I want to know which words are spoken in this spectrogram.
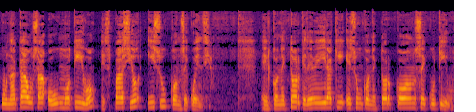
una causa o un motivo, espacio y su consecuencia. El conector que debe ir aquí es un conector consecutivo.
